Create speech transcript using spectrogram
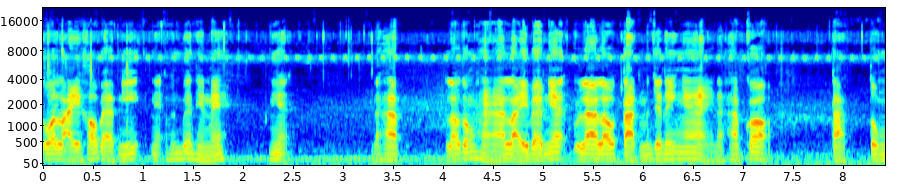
ตัวไหลเขาแบบนี้เนี่ยเพื่อนๆเห็นไหมเนี่ยนะครับ เราต้องหาไหลแบบเนี้ยเวลาเราตัดมันจะได้ง่ายนะครับ ก็ตัดตรง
